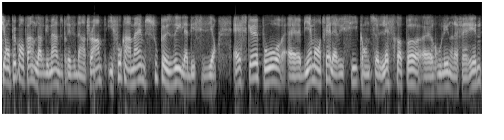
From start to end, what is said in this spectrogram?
Si on peut comprendre l'argument du président Trump, il faut quand même sous-peser la décision. Est-ce que pour euh, bien montrer à la Russie qu'on ne se laissera pas euh, rouler dans la farine,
